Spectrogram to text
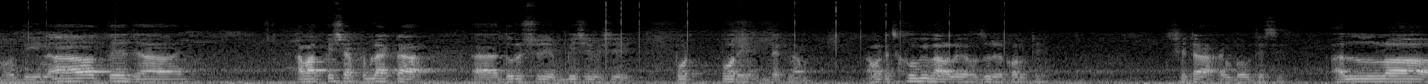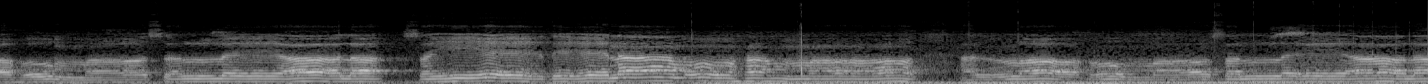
মদিনাতে যায় আমার পিসাব কেবলা একটা দূরশ্রী বেশি বেশি পড়ে দেখলাম। আমার কাছে খুবই ভালো লাগে হুজুরের কণ্ঠে। সেটা আমি বলতেছি। আল্লাহ আলা সৈয়দেনা মুহাম্মদ। সাল্লি আলা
